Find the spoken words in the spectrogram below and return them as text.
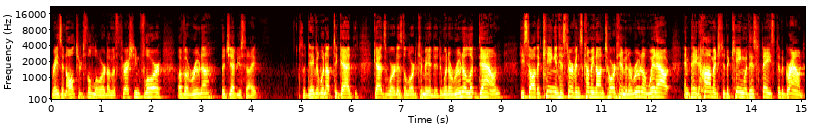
raise an altar to the Lord on the threshing floor of Araunah the Jebusite. So David went up to Gad, Gad's word as the Lord commanded. And when Araunah looked down, he saw the king and his servants coming on toward him. And Araunah went out and paid homage to the king with his face to the ground.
